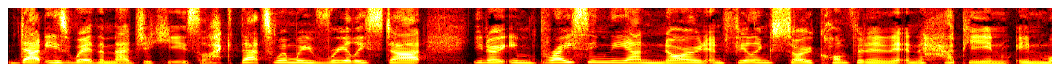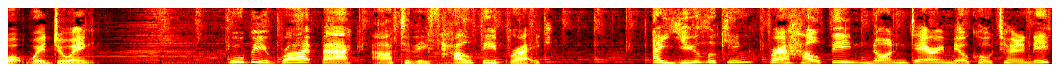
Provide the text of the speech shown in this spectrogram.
that is where the magic is. Like, that's when we really start, you know, embracing the unknown and feeling so confident and happy in, in what we're doing. We'll be right back after this healthy break. Are you looking for a healthy, non dairy milk alternative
